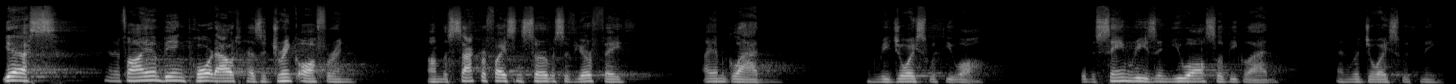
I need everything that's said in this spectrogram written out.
Yes, and if I am being poured out as a drink offering on the sacrifice and service of your faith, I am glad and rejoice with you all. For the same reason, you also be glad and rejoice with me.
